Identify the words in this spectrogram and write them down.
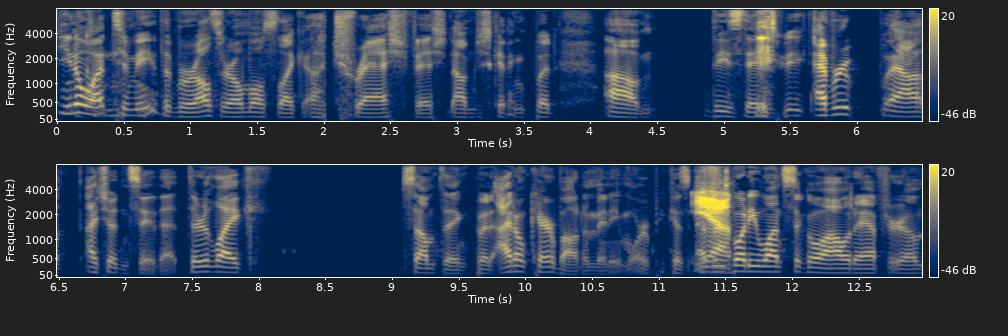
You know what? To me, the morels are almost like a trash fish. No, I'm just kidding. But um, these days, every well, I shouldn't say that. They're like something, but I don't care about them anymore because Yeah. everybody wants to go out after them.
